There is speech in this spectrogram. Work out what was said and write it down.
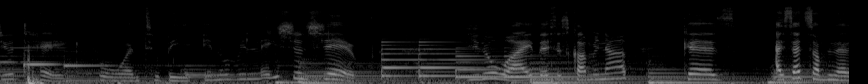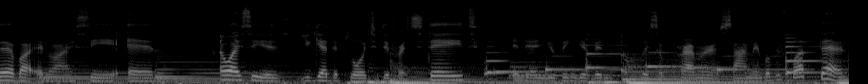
should take for one to be in a relationship? You know why this is coming up? Because I said something earlier about NYSC, and NYSC is you get deployed to different states, and then you've been given a place of primary assignment. But before then,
